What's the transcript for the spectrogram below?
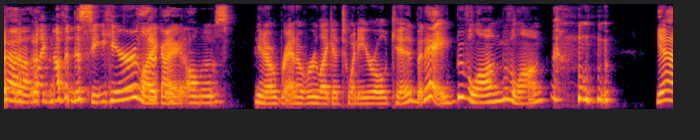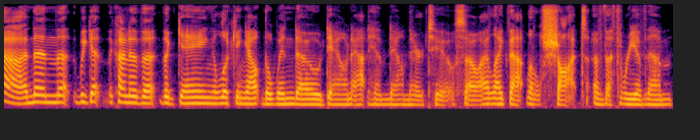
yeah, like nothing to see here. Like I almost, you know, ran over like a 20 year old kid, but hey, move along, move along. Yeah, and then the, we get the kind of the the gang looking out the window down at him down there too. So I like that little shot of the three of them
